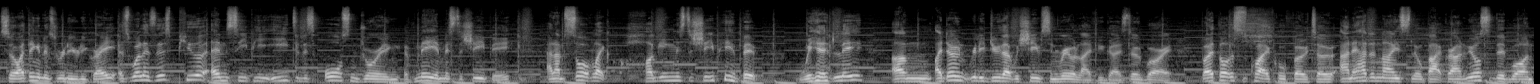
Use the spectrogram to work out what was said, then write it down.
so I think it looks really, really great, as well as this, Pure MCPE did this awesome drawing of me and Mr. Sheepy, and I'm sort of like hugging Mr. Sheepy a bit weirdly, um, I don't really do that with sheeps in real life, you guys, don't worry. But I thought this was quite a cool photo, and it had a nice little background. We also did one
